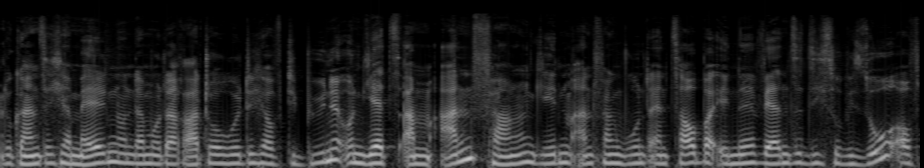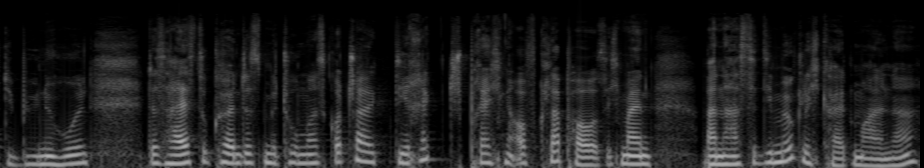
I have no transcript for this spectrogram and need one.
du kannst dich ja melden und der Moderator holt dich auf die Bühne und jetzt am Anfang, jedem Anfang wohnt ein Zauber inne, werden sie dich sowieso auf die Bühne holen. Das heißt, du könntest mit Thomas Gottschalk direkt sprechen auf Clubhouse. Ich meine, wann hast du die Möglichkeit mal, ne?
